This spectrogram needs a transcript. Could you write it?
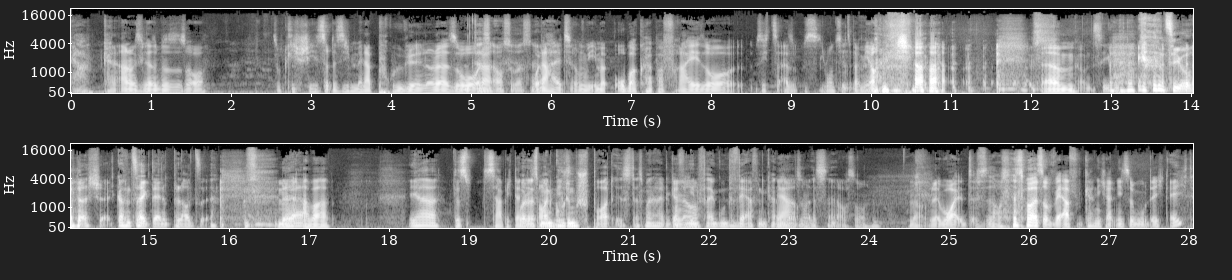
ja, keine Ahnung, es gibt immer so, so, so Klischees, so dass sich Männer prügeln oder so das oder ist auch sowas. Ja. Oder halt irgendwie immer oberkörperfrei so sich also es lohnt sich jetzt bei mir auch nicht, aber ähm, Komm, zieh hoch, zieh hoch das Shirt. Komm, zeig deine Plauze. ne, Ja. aber Ja, das, das habe ich dann oder dass man auch gut nicht. im Sport ist, dass man halt auf Genau. jeden Fall gut werfen kann. ja, und das ist dann auch so. Ja, boah, das ist auch so, so werfen kann ich halt nicht so gut, echt. Echt?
